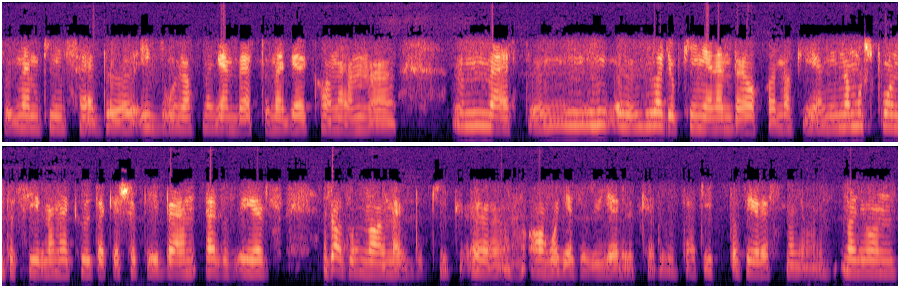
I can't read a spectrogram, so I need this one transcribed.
nem kényszerből indulnak meg embertömegek, hanem mert nagyobb kényelembe akarnak élni. Na most pont a szírmenekültek esetében ez az érv, ez azonnal megbukik, ahogy ez az ügy előkerül. Tehát itt azért ezt nagyon, nagyon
